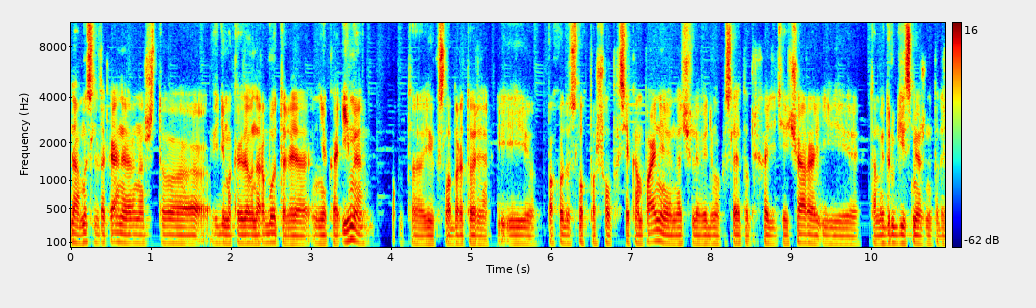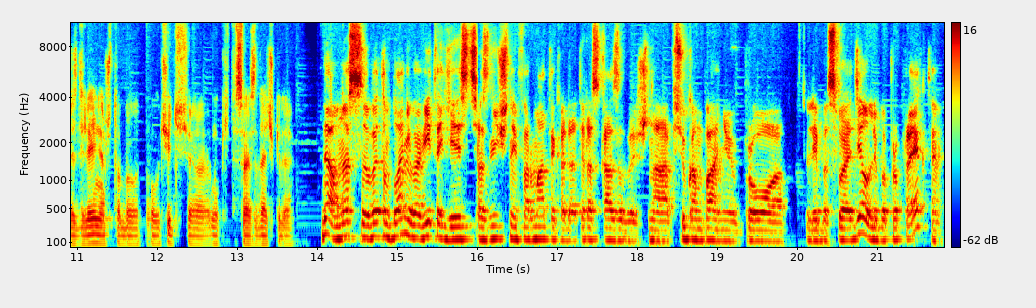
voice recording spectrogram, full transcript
Да, мысль такая, наверное, что, видимо, когда вы наработали некое имя, это UX-лаборатория, и по ходу слух пошел по всей компании, начали, видимо, после этого приходить HR и там и другие смежные подразделения, чтобы вот получить э, ну, какие-то свои задачки, да. Да, у нас в этом плане в Авито есть различные форматы, когда ты рассказываешь на всю компанию про либо свой отдел, либо про проекты.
